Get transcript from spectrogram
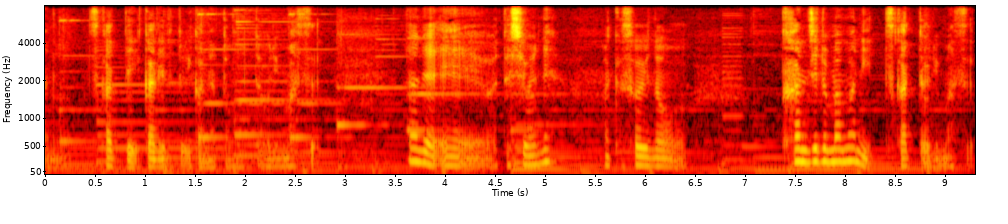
あの使っていかれるといいかなと思っております。なので、えー、私はねなんかそういうのを感じるままに使っております。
